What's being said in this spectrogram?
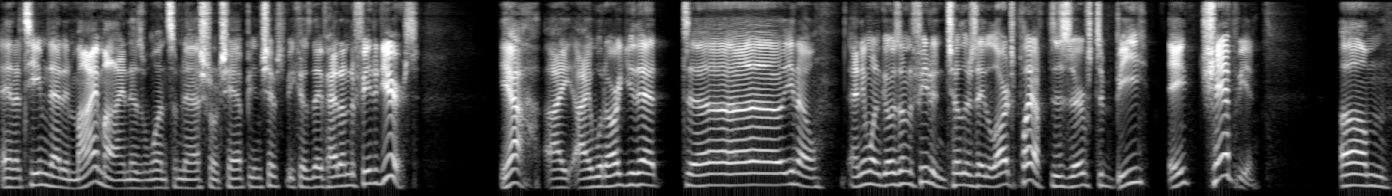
and a team that, in my mind, has won some national championships because they've had undefeated years. Yeah, I I would argue that uh, you know anyone goes undefeated until there's a large playoff deserves to be a champion. Um,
